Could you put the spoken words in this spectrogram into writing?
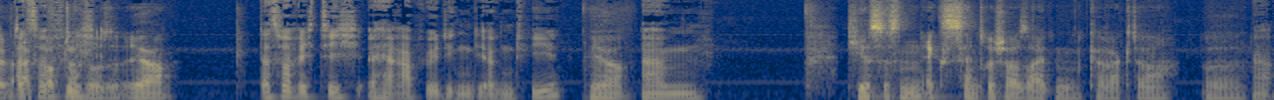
der das war, finde ich- Obdachlose. Ja, Das war richtig herabwürdigend irgendwie. ja. Ähm, Hier ist es ein exzentrischer Seitencharakter, äh, Ja.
